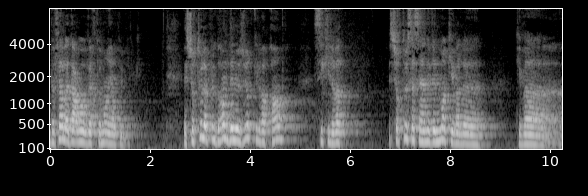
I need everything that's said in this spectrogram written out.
de faire la darwa ouvertement et en public. Et surtout, la plus grande des mesures qu'il va prendre, c'est qu'il va. Surtout, ça, c'est un événement qui va, qui va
